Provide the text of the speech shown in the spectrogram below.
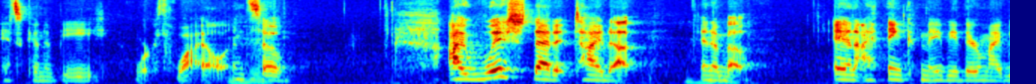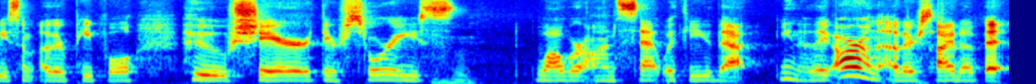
it's gonna be worthwhile. And mm-hmm. so I wish that it tied up in a mm-hmm. bow. And I think maybe there might be some other people who share their stories while we're on set with you that, you know, they are on the other side of it.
